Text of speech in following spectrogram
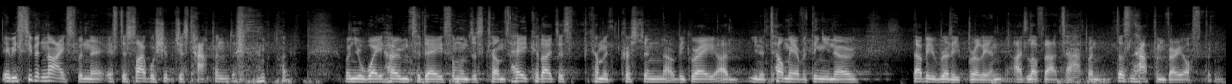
It'd be super nice when if discipleship just happened. when your way home today, someone just comes, "Hey, could I just become a Christian? That would be great. I'd, you know, tell me everything you know." That'd be really brilliant. I'd love that to happen. It doesn't happen very often.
